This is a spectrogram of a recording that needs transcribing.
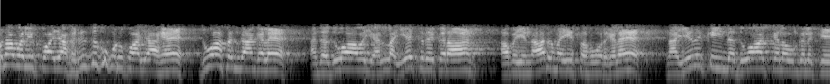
உணவளிப்பாயாக ரிசுக்கு கொடுப்பாயாக துவா செஞ்சாங்களே. அந்த துவாவை அல்லா ஏற்றிருக்கிறான். அப்ப என் அருமை சகோதர்களே நான் எதுக்கு இந்த துவாக்களை உங்களுக்கு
